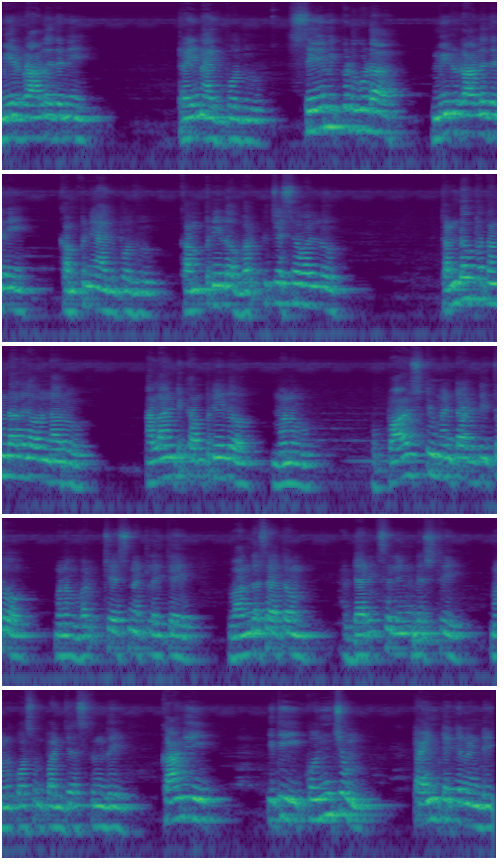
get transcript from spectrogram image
మీరు రాలేదని ట్రైన్ ఆగిపోదు. సేమ్ ఇక్కడ కూడా మీరు రాలేదని కంపెనీ ఆగిపోదు. కంపెనీలో వర్క్ చేసేవాళ్ళు తండోపతండాలుగా ఉన్నారు. అలాంటి కంపెనీలో మనం పాజిటివ్ మెంటాలిటీతో మనం వర్క్ చేసినట్లయితే వంద శాతం డైరెక్ట్ సెల్లింగ్ ఇండస్ట్రీ మన కోసం పనిచేస్తుంది. కానీ ఇది కొంచెం టైం టేకెన్ అండి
